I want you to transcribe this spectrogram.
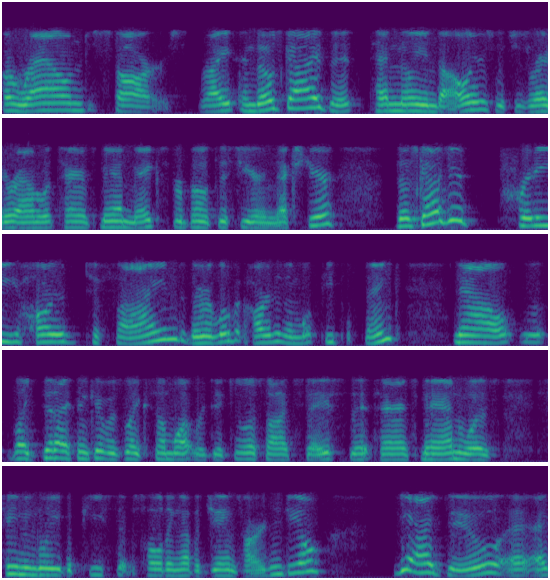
around stars, right? And those guys at $10 million, which is right around what Terrence Mann makes for both this year and next year, those guys are pretty hard to find. They're a little bit harder than what people think. Now, like, did I think it was like somewhat ridiculous on its face that Terrence Mann was seemingly the piece that was holding up a James Harden deal? Yeah, I do. I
